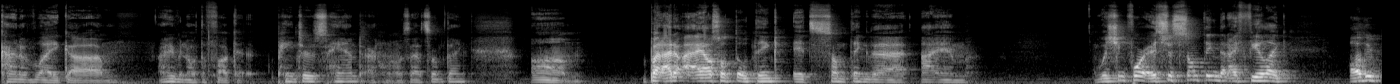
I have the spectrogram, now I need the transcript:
kind of like, um, I don't even know what the fuck, painter's hand? I don't know, is that something? Um, but I, I also don't think it's something that I am wishing for. It's just something that I feel like other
